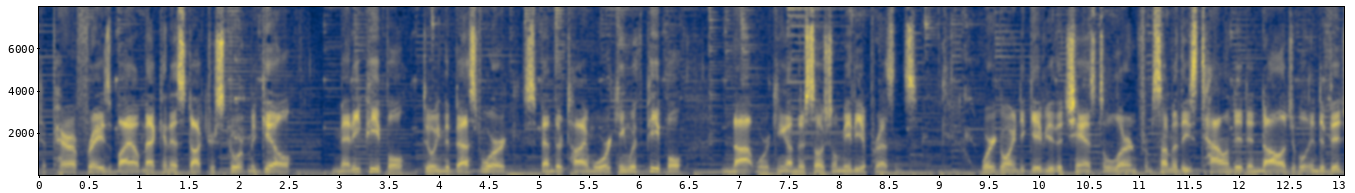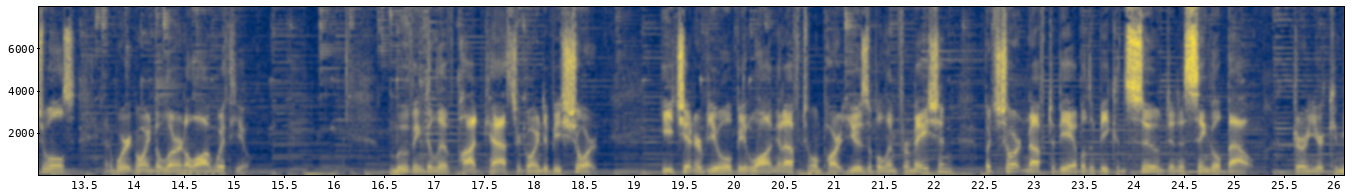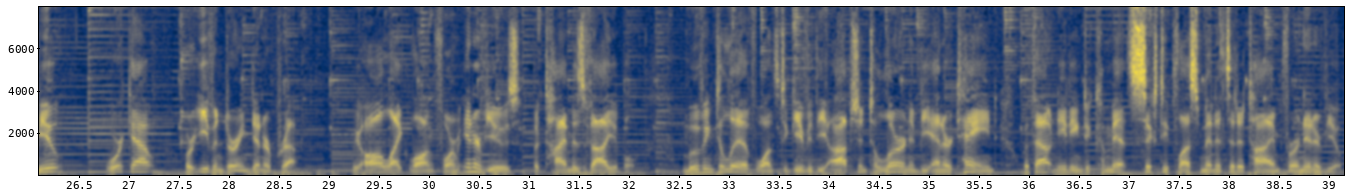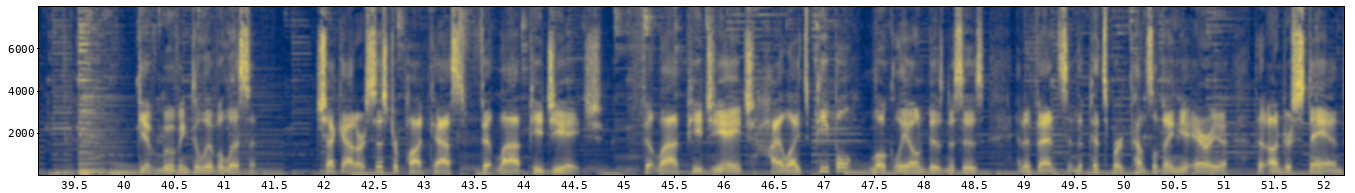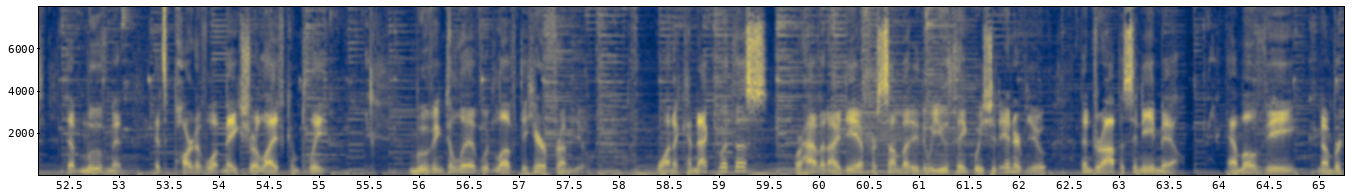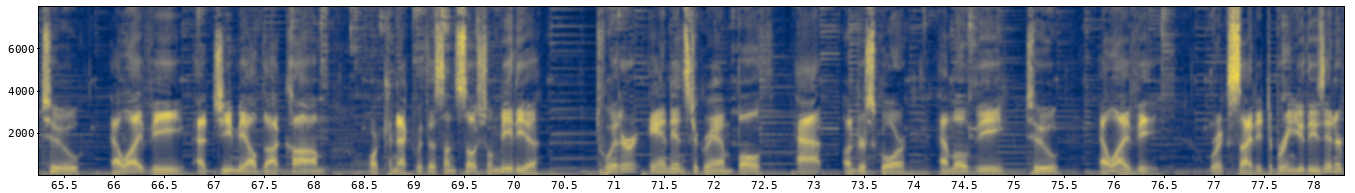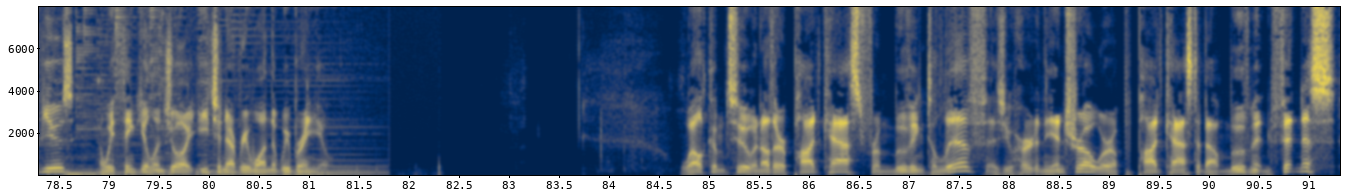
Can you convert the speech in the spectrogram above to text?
To paraphrase biomechanist Dr. Stuart McGill, many people doing the best work spend their time working with people, not working on their social media presence. We're going to give you the chance to learn from some of these talented and knowledgeable individuals, and we're going to learn along with you. Moving to Live podcasts are going to be short. Each interview will be long enough to impart usable information, but short enough to be able to be consumed in a single bout during your commute, workout, or even during dinner prep. We all like long form interviews, but time is valuable. Moving to Live wants to give you the option to learn and be entertained without needing to commit 60 plus minutes at a time for an interview. Give Moving to Live a listen. Check out our sister podcast, FitLab PGH. FitLab PGH highlights people, locally owned businesses, and events in the Pittsburgh, Pennsylvania area that understand that movement it's part of what makes your life complete. Moving to Live would love to hear from you. Want to connect with us or have an idea for somebody that you think we should interview? Then drop us an email. MOV number two LIV at gmail.com or connect with us on social media, Twitter and Instagram, both at underscore MOV2LIV. We're excited to bring you these interviews, and we think you'll enjoy each and every one that we bring you. Welcome to another podcast from Moving to Live. As you heard in the intro, we're a podcast about movement and fitness.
